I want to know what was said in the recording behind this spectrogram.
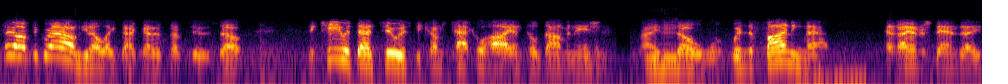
stay off the ground, you know, like that kind of stuff too. So the key with that too is becomes tackle high until domination, right? Mm-hmm. So we're defining that, and I understand I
